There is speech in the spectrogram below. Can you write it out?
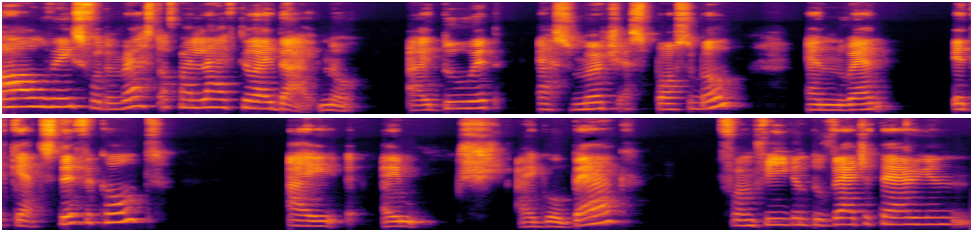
always for the rest of my life till I die. No, I do it as much as possible. And when it gets difficult, I I I go back from vegan to vegetarian.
